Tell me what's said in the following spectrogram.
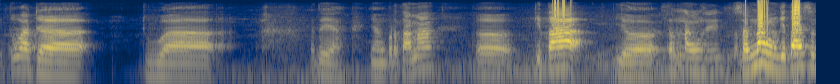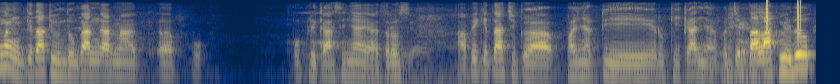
itu ada dua itu ya. Yang pertama eh, kita ya Senang sih. senang kita senang kita diuntungkan karena pu- publikasinya ya. Terus tapi kita juga banyak dirugikan ya. Pencipta lagu itu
